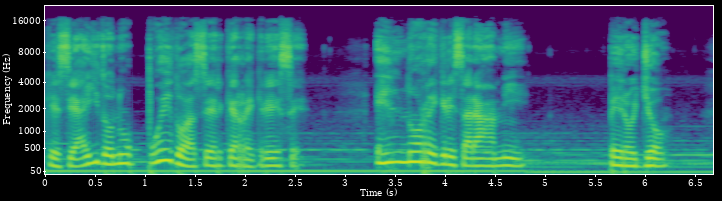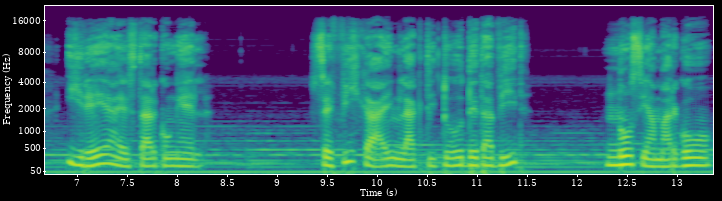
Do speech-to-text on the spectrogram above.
que se ha ido no puedo hacer que regrese. Él no regresará a mí, pero yo iré a estar con él. Se fija en la actitud de David. No se amargó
